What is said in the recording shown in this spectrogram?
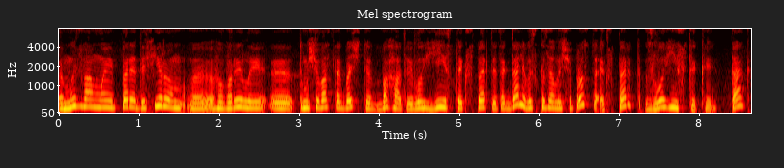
Ми з вами перед ефіром е, говорили, е, тому що у вас так бачите багато і логіст, експерт і так далі. Ви сказали, що просто експерт з логістики, так?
